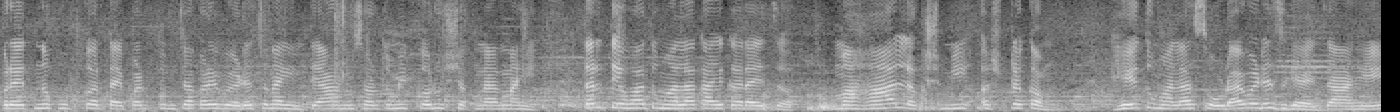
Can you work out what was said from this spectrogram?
प्रयत्न खूप करताय पण तुमच्याकडे वेळच नाही. त्यानुसार तुम्ही करूच शकणार नाही. तर तेव्हा तुम्हाला काय करायचं? महालक्ष्मी अष्टकम. हे तुम्हाला सोळा वेळेस घ्यायचं आहे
